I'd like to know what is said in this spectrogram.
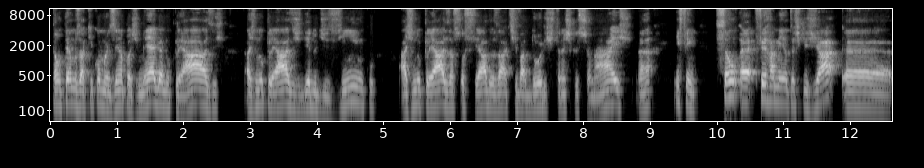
Então temos aqui como exemplo as meganucleases, as nucleases dedo de zinco, as nucleases associadas a ativadores transcricionais, né? Enfim, são é, ferramentas que já é,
